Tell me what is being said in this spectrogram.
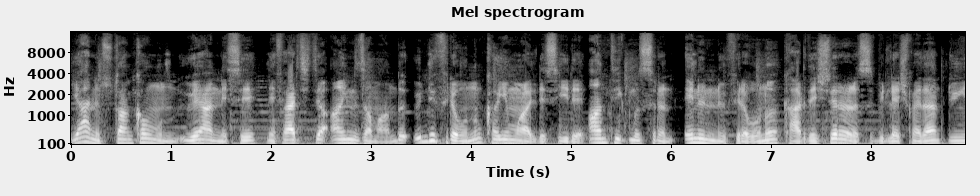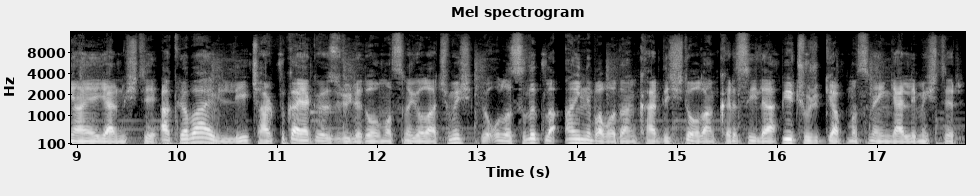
Yani Tutankamon'un üvey annesi Nefertiti aynı zamanda ünlü firavunun kayınvalidesiydi. Antik Mısır'ın en ünlü firavunu kardeşler arası birleşmeden dünyaya gelmişti. Akraba evliliği çarpık ayak özrüyle doğmasına yol açmış ve olasılıkla aynı babadan kardeşi de olan karısıyla bir çocuk yapması yapmasını engellemiştir.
